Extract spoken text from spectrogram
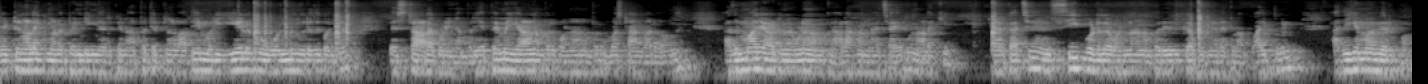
எட்டு நாளைக்கு மேலே பெண்டிங்கில் இருக்குது நாற்பத்தெட்டு நாள். அதே மாதிரி ஏழுக்கு ஒன்றுங்கிறது கொஞ்சம் பெஸ்ட்டாக ஆடக்கூடிய நம்பர் எப்போயுமே ஏழாம் நம்பருக்கு ஒன்றாம் நம்பர் ரொம்ப ஸ்ட்ராங் ஆடுவாங்க. அது மாதிரி ஆடினா கூட நமக்கு அழகாக மேட்ச் ஆகிடும் நாளைக்கு. யாருக்காச்சும் சி போர்டில் ஒன்றாம் நம்பர் இருக்குது அப்படின்னு எடுக்கலாம். வாய்ப்புகள் அதிகமாகவே இருக்கும்.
